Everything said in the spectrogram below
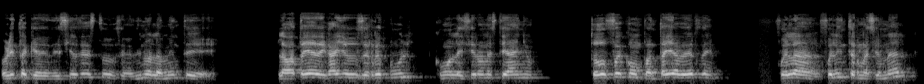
Ahorita que decías esto, se me vino a la mente la batalla de gallos de Red Bull, cómo la hicieron este año. Todo fue con pantalla verde. Fue la, fue la internacional,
